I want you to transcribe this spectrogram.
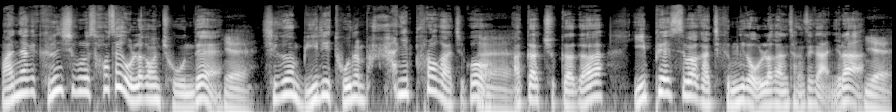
만약에 그런 식으로 서서히 올라가면 좋은데 예. 지금 미리 돈을 많이 풀어가지고 예. 아까 주가가 EPS와 같이 금리가 올라가는 장세가 아니라 예.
